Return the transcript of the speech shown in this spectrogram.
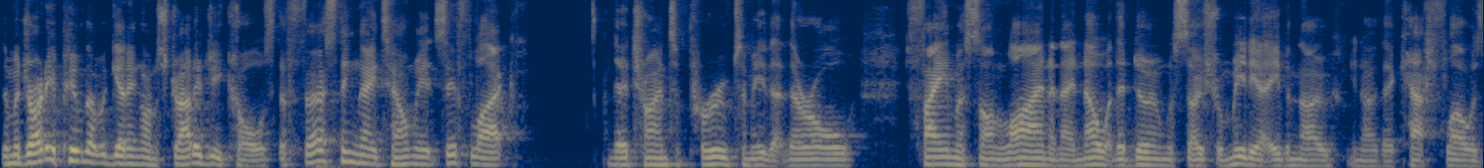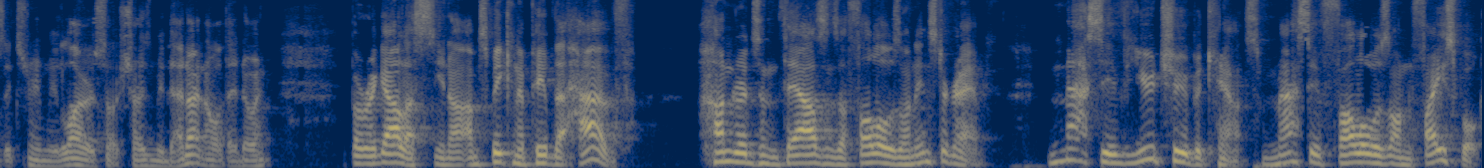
the majority of people that were getting on strategy calls, the first thing they tell me, it's if like they're trying to prove to me that they're all famous online and they know what they're doing with social media, even though, you know, their cash flow is extremely low. So it shows me they don't know what they're doing. But regardless, you know, I'm speaking to people that have hundreds and thousands of followers on Instagram, massive YouTube accounts, massive followers on Facebook.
